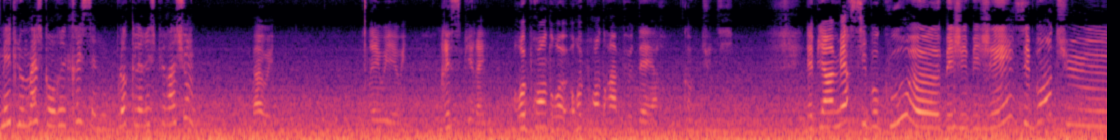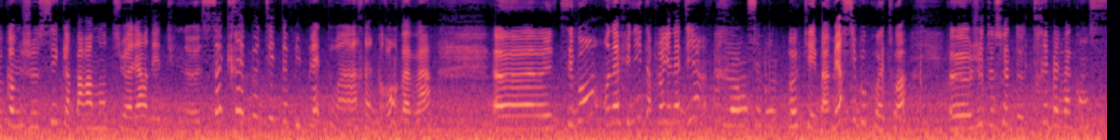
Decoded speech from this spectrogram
mettre le masque en récré, ça nous bloque la respiration. Bah oui. Eh oui, eh oui. Respirer. Reprendre, reprendre un peu d'air. Eh bien, merci beaucoup, BGBG. Euh, C'est bon, tu, comme je sais qu'apparemment tu as l'air d'être une sacrée petite pipelette ou un, grand bavard. Euh, c'est bon, on a fini, t'as plus rien à dire? Non, c'est bon. Ok, bah merci beaucoup à toi. Euh, je te souhaite de très belles vacances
